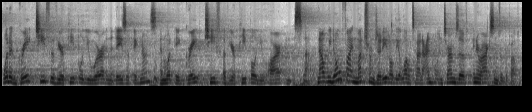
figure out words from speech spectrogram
What a great chief of your people you were in the days of ignorance, and what a great chief of your people you are in Islam. Now, we don't find much from Jarir radiallahu ta'ala anhu in terms of interactions with the Prophet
